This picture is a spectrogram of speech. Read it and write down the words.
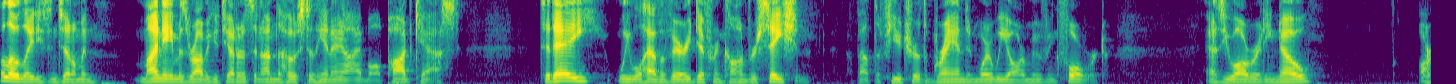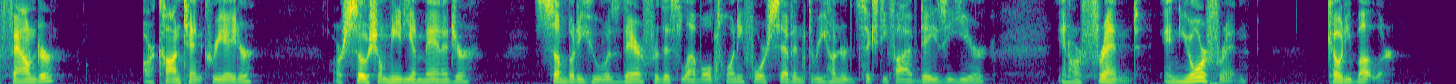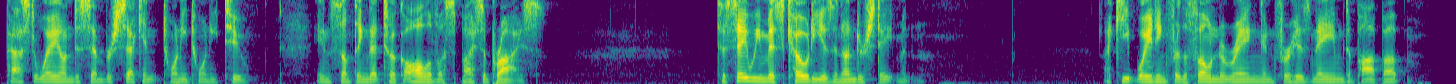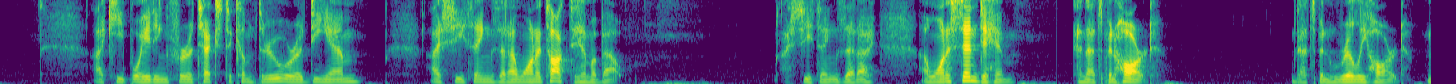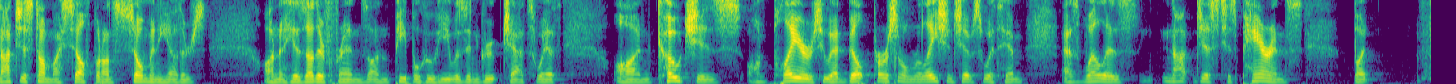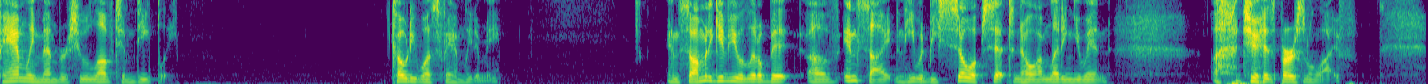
Hello, ladies and gentlemen. My name is Robbie Gutierrez, and I'm the host of the NAIA Ball podcast. Today, we will have a very different conversation about the future of the brand and where we are moving forward. As you already know, our founder, our content creator, our social media manager, somebody who was there for this level 24 7, 365 days a year, and our friend and your friend, Cody Butler passed away on December 2nd, 2022, in something that took all of us by surprise. To say we miss Cody is an understatement. I keep waiting for the phone to ring and for his name to pop up. I keep waiting for a text to come through or a DM. I see things that I want to talk to him about. I see things that I, I want to send to him, and that's been hard. That's been really hard not just on myself, but on so many others, on his other friends, on people who he was in group chats with, on coaches, on players who had built personal relationships with him, as well as not just his parents, but family members who loved him deeply. Cody was family to me. And so I'm going to give you a little bit of insight, and he would be so upset to know I'm letting you in uh, to his personal life.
